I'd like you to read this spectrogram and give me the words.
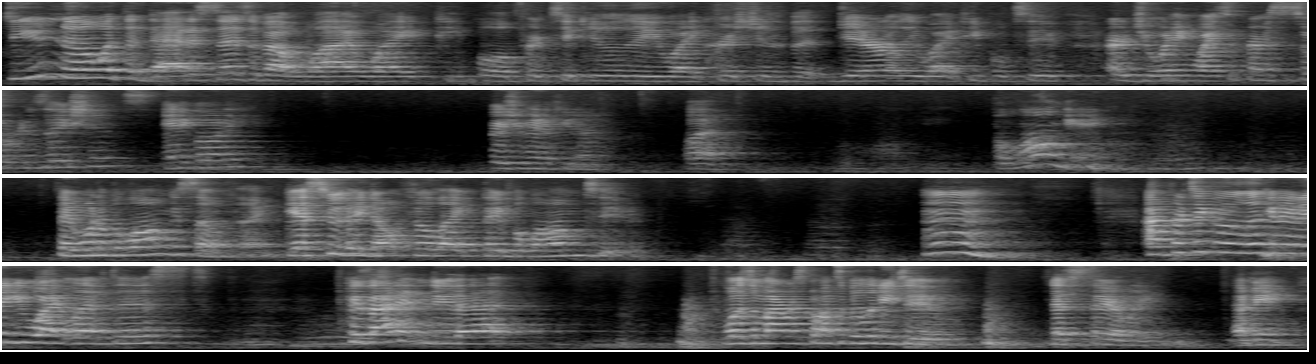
Do you know what the data says about why white people, particularly white Christians, but generally white people too, are joining white supremacist organizations? Anybody? Raise your hand if you know. Why? Belonging. They want to belong to something. Guess who they don't feel like they belong to? Mm. I'm particularly looking at you white leftists, because I didn't do that. Wasn't my responsibility to, necessarily. I mean,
